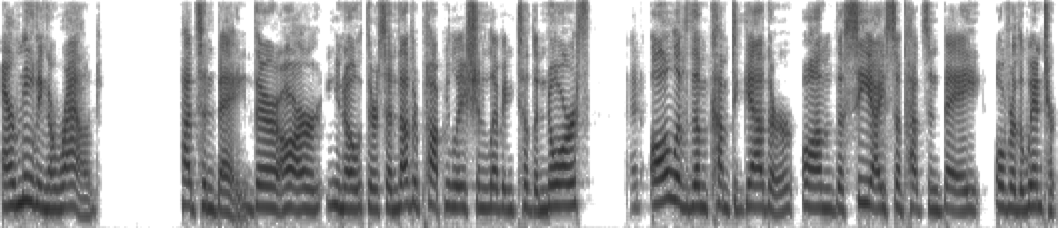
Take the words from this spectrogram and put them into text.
are moving around Hudson Bay. There are you know there's another population living to the north, and all of them come together on the sea ice of Hudson Bay over the winter.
